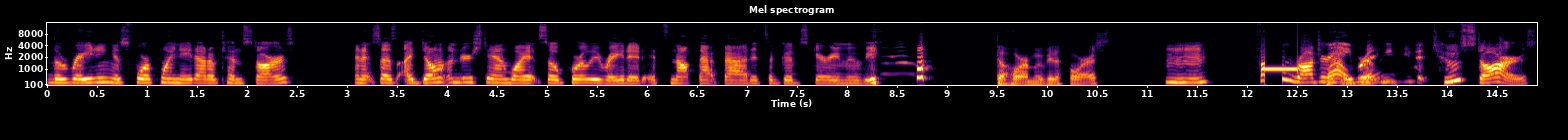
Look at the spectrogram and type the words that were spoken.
the rating is 4.8 out of 10 stars. And it says, I don't understand why it's so poorly rated. It's not that bad. It's a good, scary movie. The horror movie, The Forest. mm-hmm. Fucking Roger Wow, Ebert, really? he gave it two stars.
